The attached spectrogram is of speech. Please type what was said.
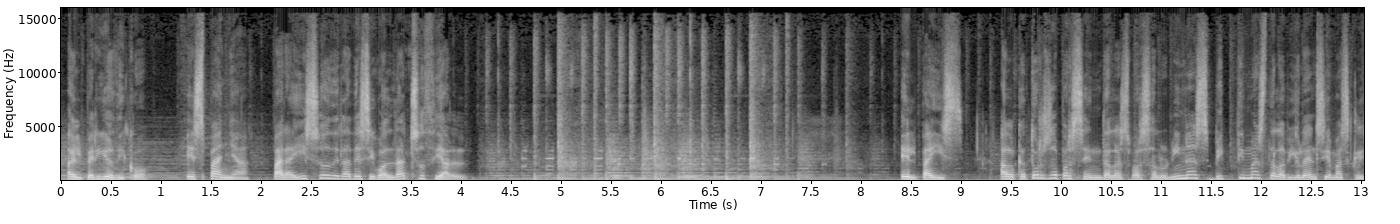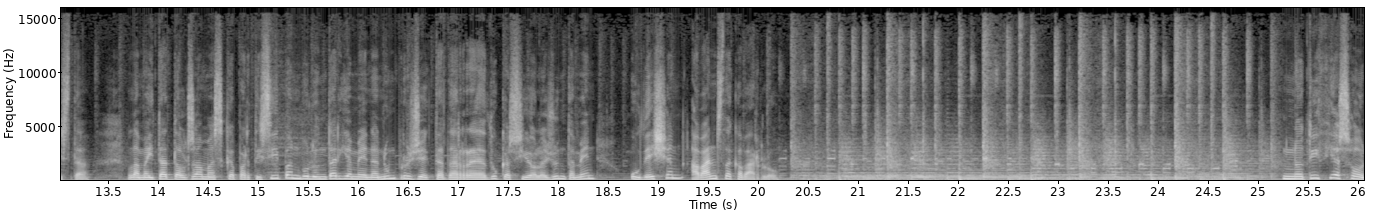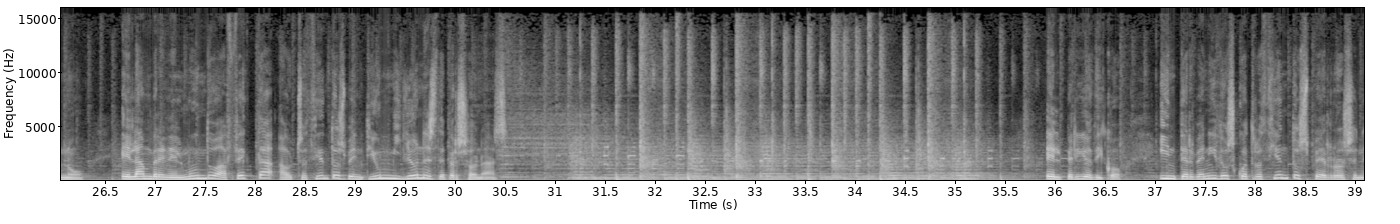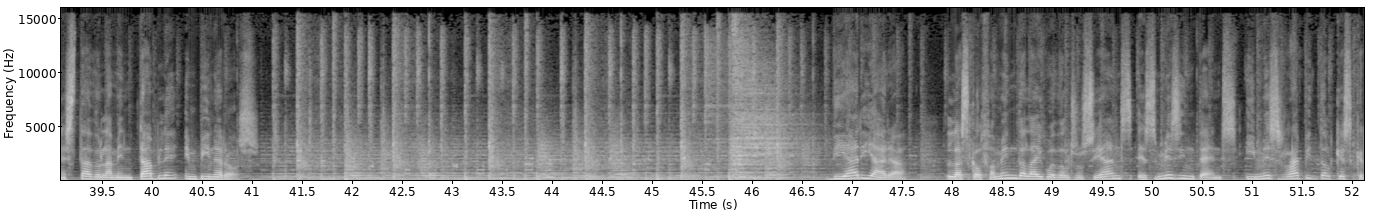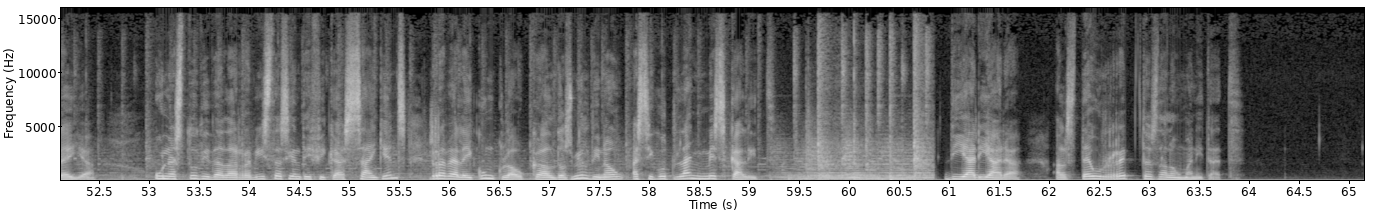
El periódico España, paraíso de la desigualdad social. El País, el 14% de les barcelonines víctimes de la violència masclista. La meitat dels homes que participen voluntàriament en un projecte de reeducació a l'Ajuntament ho deixen abans d'acabar-lo. Noticias ONU. El hambre en el mundo afecta a 821 millones de personas. El periódico. Intervenidos 400 perros en estado lamentable en Vinaròs. Diari Ara. L'escalfament de l'aigua dels oceans és més intens i més ràpid del que es creia. Un estudi de la revista científica Science revela i conclou que el 2019 ha sigut l'any més càlid. Diari Ara. Els 10 reptes de la humanitat.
